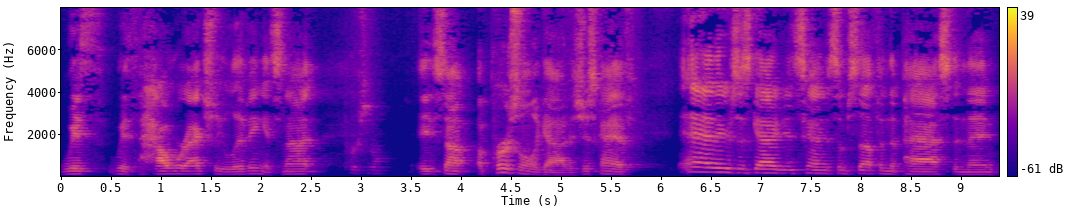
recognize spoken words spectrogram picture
with with how we're actually living. It's not Personal. it's not a personal God. It's just kind of, eh, there's this guy who did kind of some stuff in the past, and then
